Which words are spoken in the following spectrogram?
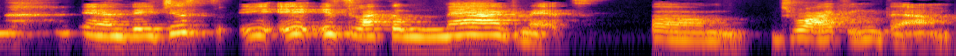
and they just, it, it's like a magnet um, driving them.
